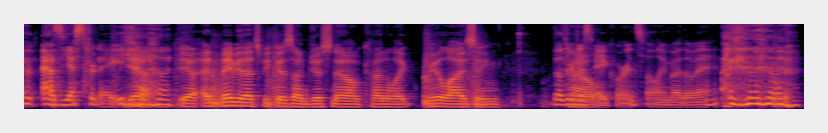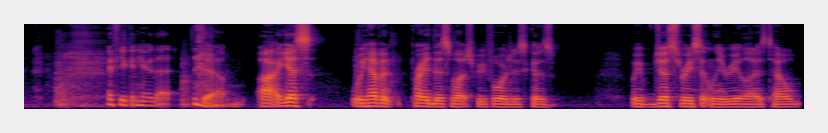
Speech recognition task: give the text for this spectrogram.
as yesterday Yeah. yeah. And maybe that's because I'm just now kind of like realizing, those are just acorns falling by the way if you can hear that yeah, I guess we haven't prayed this much before just because we've just recently realized how,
